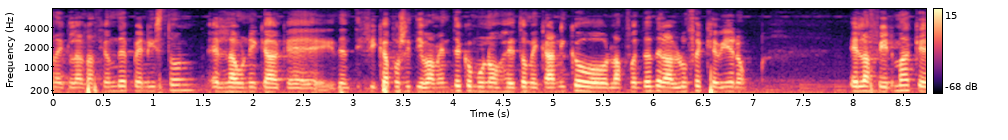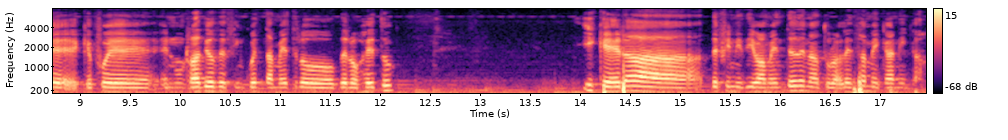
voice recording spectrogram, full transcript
La declaración de Peniston es la única que identifica positivamente como un objeto mecánico las fuentes de las luces que vieron. Él afirma que, fue en un radio de 50 metros del objeto y que era definitivamente de naturaleza mecánica.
